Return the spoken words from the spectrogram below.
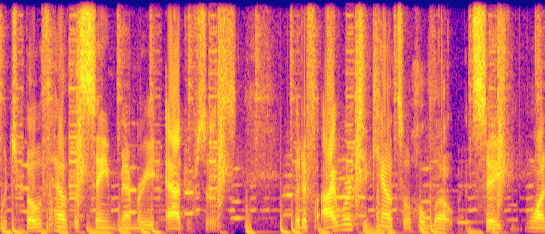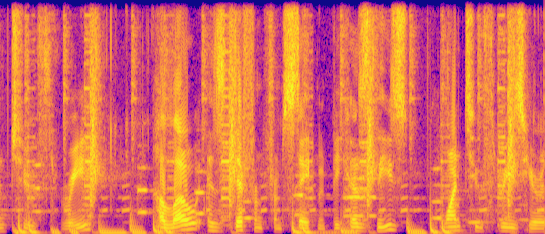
which both have the same memory addresses. But if I were to cancel hello and say one, two, three, hello is different from statement because these 1, two, threes here,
